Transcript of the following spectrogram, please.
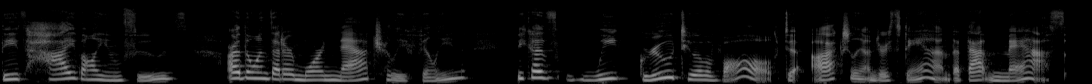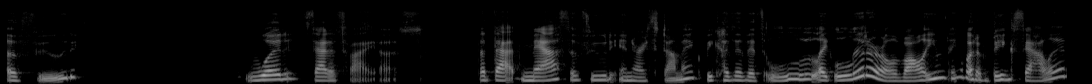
These high volume foods are the ones that are more naturally filling because we grew to evolve to actually understand that that mass of food would satisfy us that that mass of food in our stomach because of its like literal volume think about a big salad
